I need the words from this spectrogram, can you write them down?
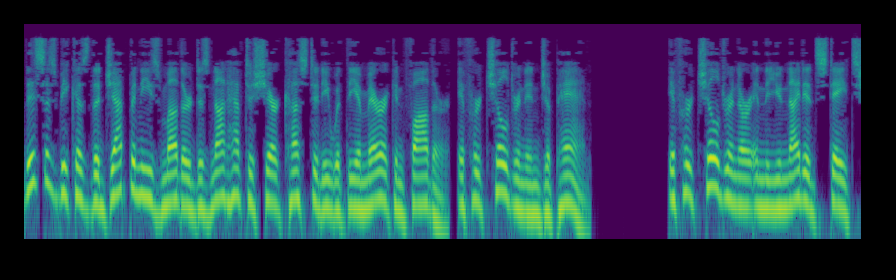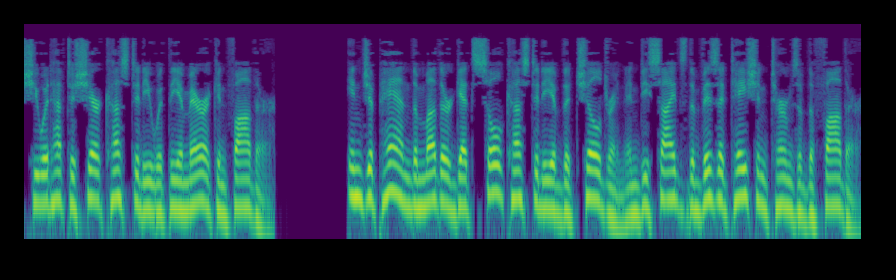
This is because the Japanese mother does not have to share custody with the American father, if her children in Japan. If her children are in the United States she would have to share custody with the American father. In Japan the mother gets sole custody of the children and decides the visitation terms of the father.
